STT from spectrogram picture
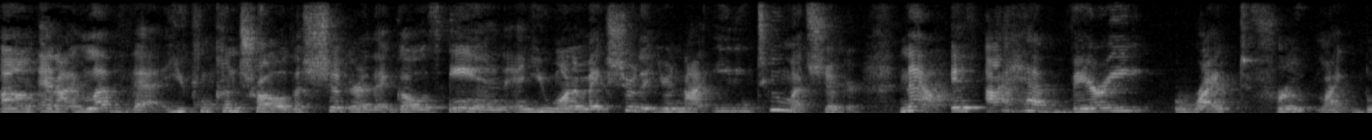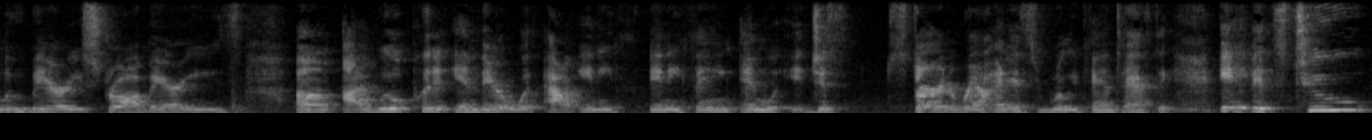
Um, and I love that. You can control the sugar that goes in and you want to make sure that you're not eating too much sugar. Now, if I have very ripe fruit like blueberries, strawberries, um, I will put it in there without any anything and it just stir it around and it's really fantastic. If it's too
